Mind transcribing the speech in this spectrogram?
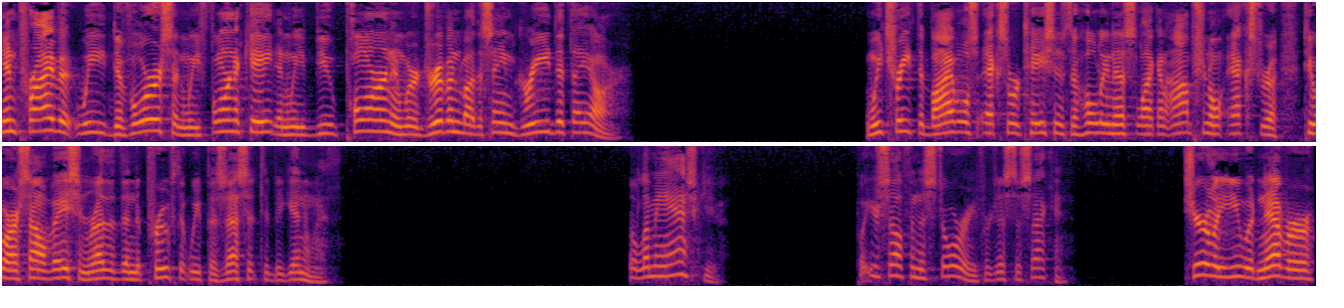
In private, we divorce and we fornicate and we view porn and we're driven by the same greed that they are. We treat the Bible's exhortations to holiness like an optional extra to our salvation rather than the proof that we possess it to begin with. So let me ask you put yourself in the story for just a second. Surely you would never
